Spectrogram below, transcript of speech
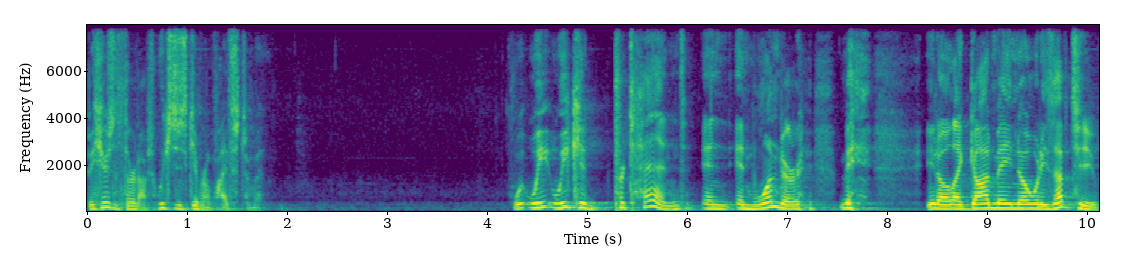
But here's the third option we could just give our lives to it. We, we, we could pretend and, and wonder, you know, like God may know what he's up to.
